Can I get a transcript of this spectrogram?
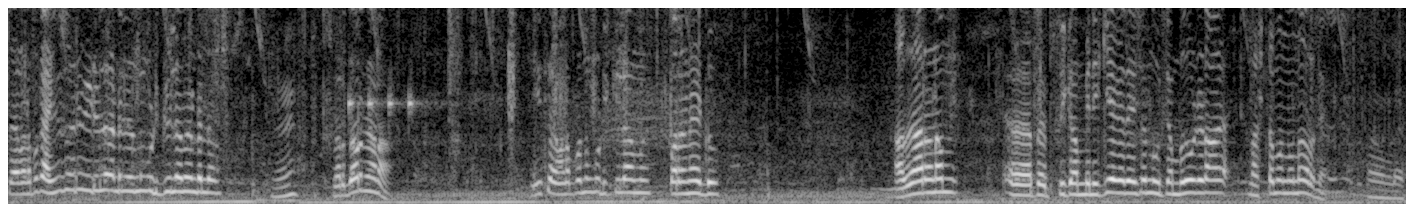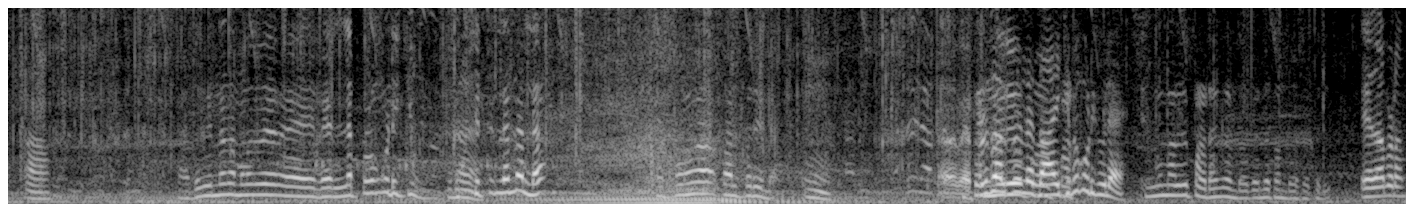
സെവനപ്പ് കഴിഞ്ഞ ദിവസം ഒരു വീഡിയോയിൽ കണ്ടില്ല ഒന്നും കുടിക്കില്ലെന്നുണ്ടല്ലോ. എന്നുണ്ടല്ലോ വെറുതെ പറഞ്ഞാണോ? ഈ സെവനപ്പൊന്നും കുടിക്കില്ല എന്ന് പറയണ കേട്ടു. അത് കാരണം പെപ്സി കമ്പനിക്ക് ഏകദേശം നൂറ്റമ്പത് കോടിയുടെ നഷ്ടം വന്നെന്ന് പറഞ്ഞു. ആ. അത് പിന്നെ നമ്മൾ വെല്ലപ്പോഴും കുടിക്കും. കുടിച്ചിട്ടില്ലെന്നല്ല താല്പര്യമില്ല. എപ്പോഴും താല്പര്യമില്ല. ദാഹിക്കുമ്പോൾ കുടിക്കൂലേ? ഇന്നും നല്ലൊരു പടം കണ്ടു അപ്പൊ എന്റെ സന്തോഷത്തിൽ. ഏതാ പടം?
